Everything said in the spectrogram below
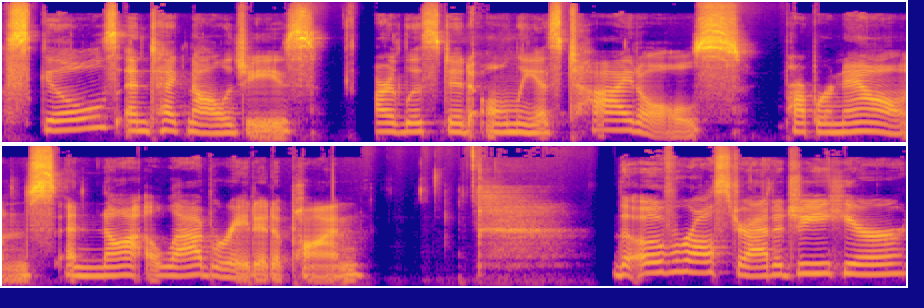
skills and technologies are listed only as titles, proper nouns, and not elaborated upon. The overall strategy here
